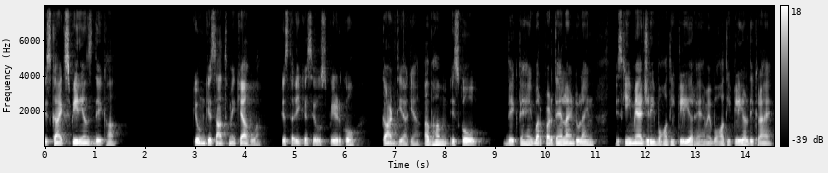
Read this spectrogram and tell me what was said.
इसका एक्सपीरियंस देखा कि उनके साथ में क्या हुआ। किस तरीके से उस पेड़ को काट दिया गया। अब हम इसको देखते हैं, एक बार पढ़ते हैं लाइन टू लाइन। इसकी इमेजरी बहुत ही क्लियर है, हमें बहुत ही क्लियर दिख रहा है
